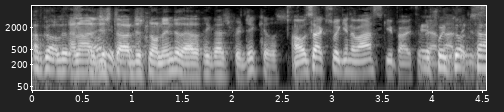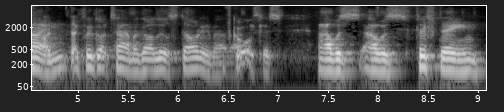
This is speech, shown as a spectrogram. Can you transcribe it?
I've got a little and I just about I'm just not into that. I think that's ridiculous. I was actually going to ask you both about if we've that got because I- time, if we've got time, I've got a little story about that course. because I was I was 15,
